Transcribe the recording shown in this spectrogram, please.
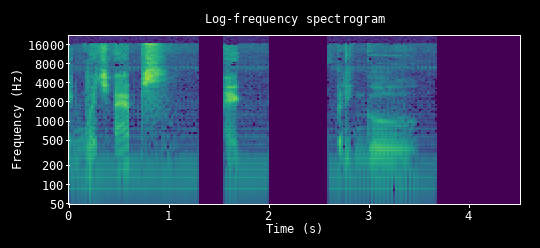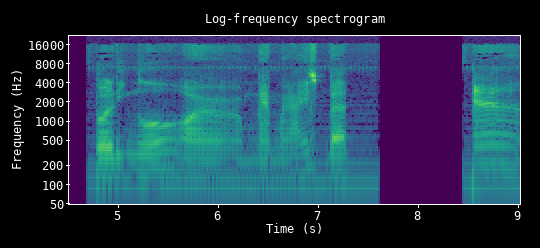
language apps like Duolingo, Duolingo or Memrise, but yeah,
